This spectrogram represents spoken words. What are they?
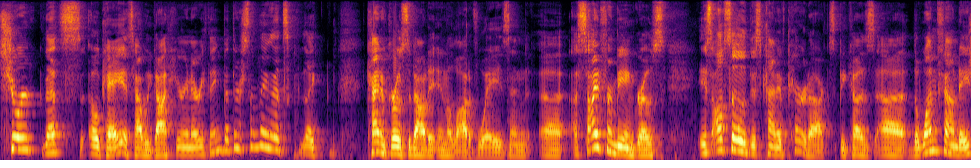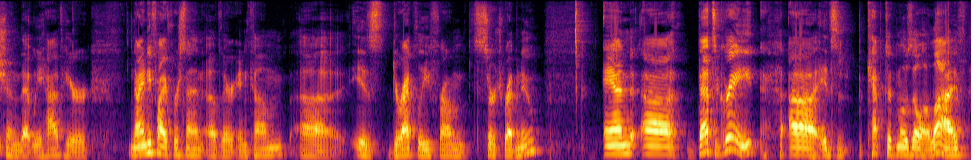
sure, that's okay. It's how we got here and everything. But there's something that's like kind of gross about it in a lot of ways. And uh, aside from being gross, is also this kind of paradox because uh, the one foundation that we have here 95% of their income uh, is directly from search revenue. And uh, that's great. Uh, it's kept Mozilla alive,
